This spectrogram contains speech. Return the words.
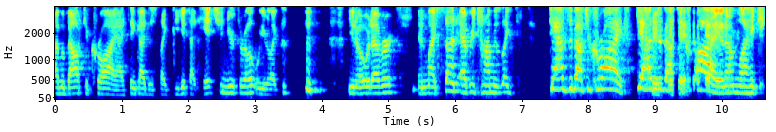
I'm about to cry, I think I just like you get that hitch in your throat where you're like, you know, whatever. And my son, every time is like, Dad's about to cry. Dad's about to cry. And I'm like,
